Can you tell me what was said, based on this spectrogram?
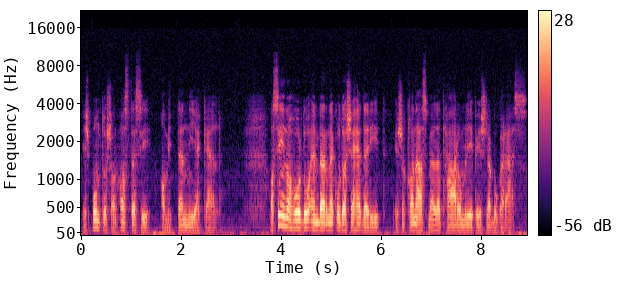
és pontosan azt teszi, amit tennie kell. A szénahordó embernek oda se hederít, és a kanász mellett három lépésre bogarász.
